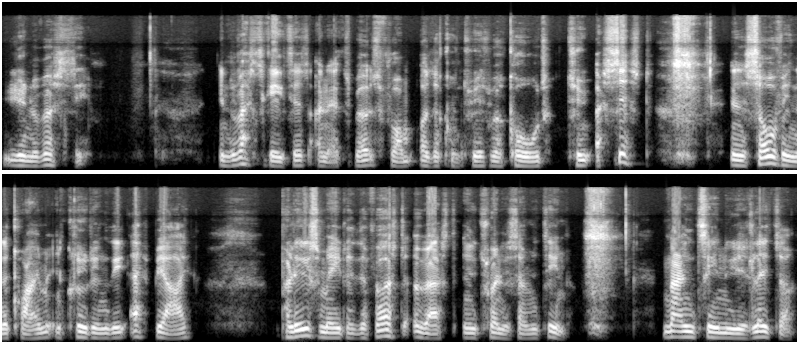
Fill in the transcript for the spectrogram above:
University. Investigators and experts from other countries were called to assist in solving the crime, including the FBI. Police made the first arrest in 2017, 19 years later,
